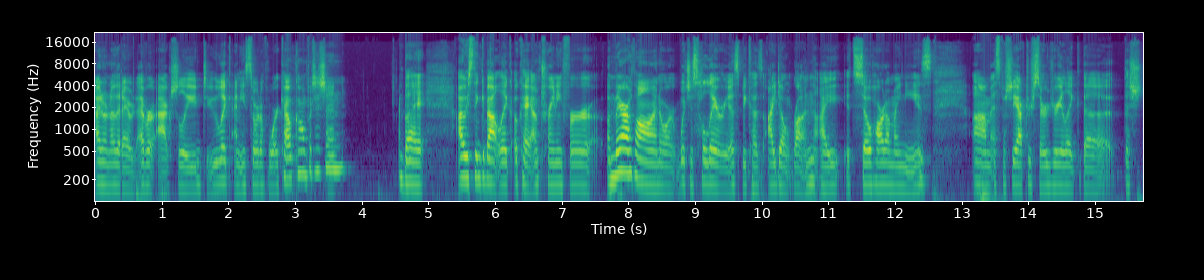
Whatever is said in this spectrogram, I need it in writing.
I don't know that I would ever actually do like any sort of workout competition. But I always think about like, okay, I'm training for a marathon or which is hilarious because I don't run. I it's so hard on my knees um, especially after surgery. Like the the sh-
